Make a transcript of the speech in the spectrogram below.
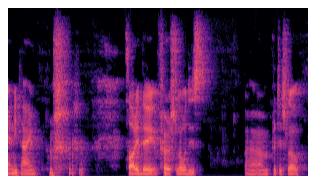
Anytime. Sorry, the first load is um, pretty slow.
